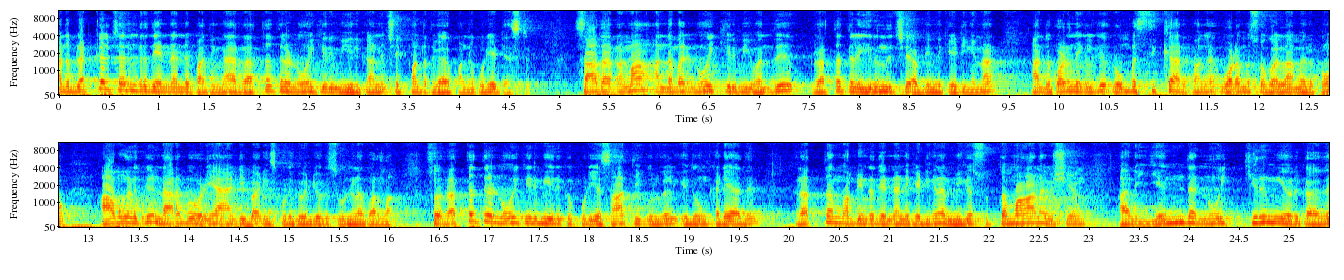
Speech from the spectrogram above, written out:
அந்த பிளட் கல்ச்சர்ன்றது என்னென்னு பார்த்தீங்கன்னா ரத்தத்தில் நோய் கிருமி இருக்கான்னு செக் பண்ணுறதுக்காக பண்ணக்கூடிய டெஸ்ட்டு சாதாரணமாக அந்த மாதிரி நோய் கிருமி வந்து ரத்தத்தில் இருந்துச்சு அப்படின்னு கேட்டிங்கன்னா அந்த குழந்தைங்களுக்கு ரொம்ப சிக்காக இருப்பாங்க உடம்பு சுகம் இல்லாமல் இருக்கும். அவங்களுக்கு நரம்பு வழியாக ஆன்டிபயாட்டிக்ஸ் கொடுக்க வேண்டிய ஒரு சூழ்நிலை வரலாம். ஸோ ரத்தத்தில் நோய் கிருமி இருக்கக்கூடிய சாத்தியக்கூறுகள் எதுவும் கிடையாது. ரத்தம் அப்படின்றது என்னன்னு கேட்டிங்கன்னா மிக சுத்தமான விஷயம். அதில் எந்த நோய் கிருமியும் இருக்காது.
